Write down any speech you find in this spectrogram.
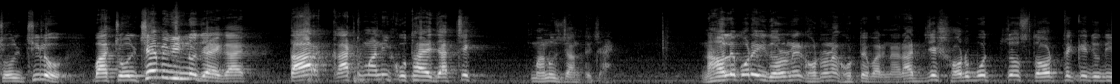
চলছিল বা চলছে বিভিন্ন জায়গায় তার কাটমানি কোথায় যাচ্ছে মানুষ জানতে চায়। না হলে পরে এই ধরনের ঘটনা ঘটতে পারে না। রাজ্যে সর্বোচ্চ স্তর থেকে যদি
